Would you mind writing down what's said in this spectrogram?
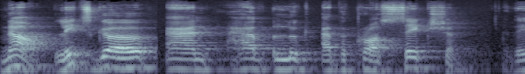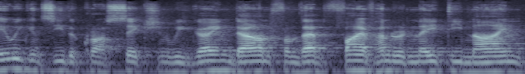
now, let's go and have a look at the cross section. There we can see the cross section. We're going down from that 589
